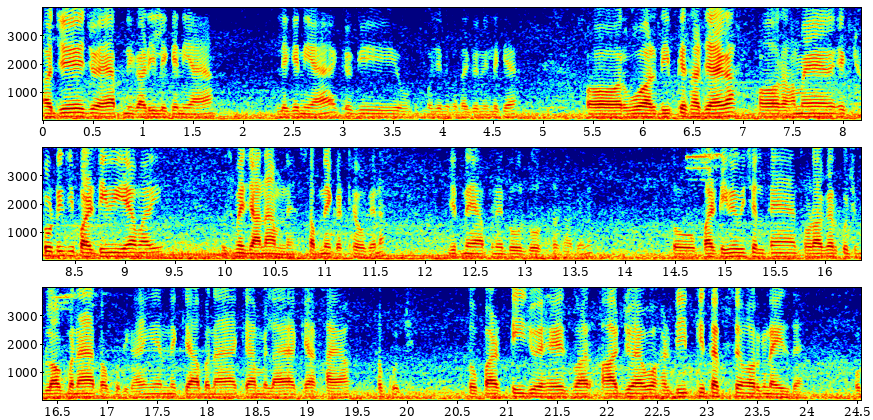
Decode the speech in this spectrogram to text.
अजय जो है अपनी गाड़ी लेके नहीं आया, लेके नहीं आया क्योंकि मुझे नहीं पता क्यों नहीं लेके आया। और वो हरदीप के साथ जाएगा और हमें एक छोटी सी पार्टी भी है हमारी, उसमें जाना हमने सबने इकट्ठे हो गए ना, जितने अपने दोस्त दोस्त हैं साथ में तो पार्टी में भी चलते हैं, थोड़ा अगर कुछ ब्लॉग बनाया तो आपको दिखाएँगे हमने क्या बनाया, क्या मिलाया, क्या खाया, सब कुछ। तो पार्टी जो है इस बार आज जो है वो हरदीप की तरफ़ से ऑर्गेनाइज है। वो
